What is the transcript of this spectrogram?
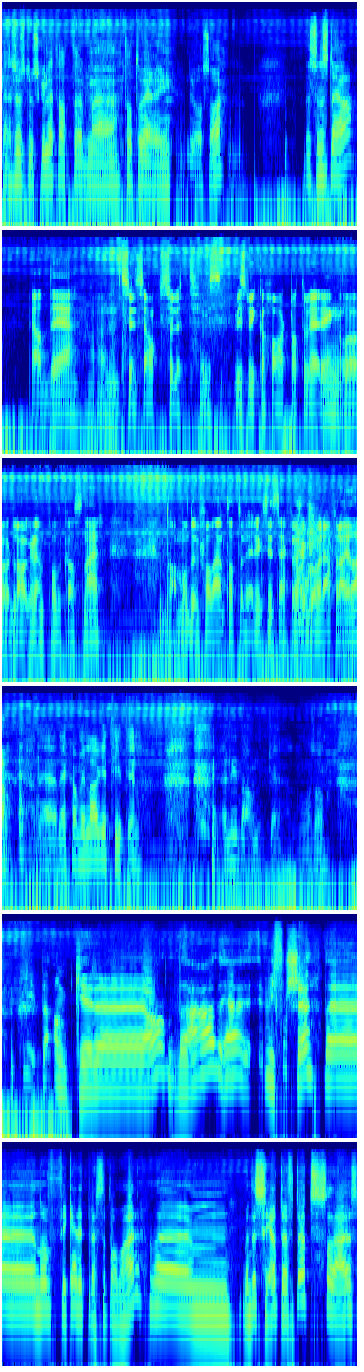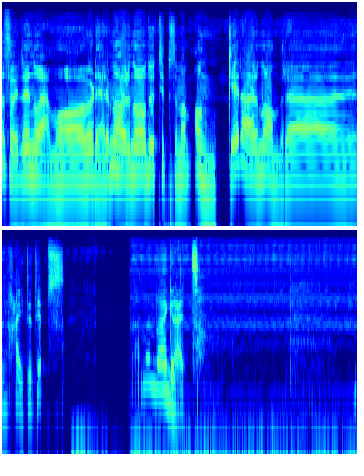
Jeg syns du skulle tatt en uh, tatovering, du også. Du syns det, ja? Ja, det eh, syns jeg absolutt. Hvis, hvis, du ikke har tatovering og lager den podkasten her, da må du få deg en tatovering, syns jeg, før du går herfra i dag. Ja, det, det, kan vi lage tid til. en liten anker eller noe sånt. Lite anker, eh, ja. Er, jeg, vi får se. Det, nå fikk jeg litt presset på meg her. Det, men det ser jo tøft ut, så det er jo selvfølgelig noe jeg må vurdere. Men har du noe du tipser meg om anker? Er det noen andre heite tips? Ja, men det er greit.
